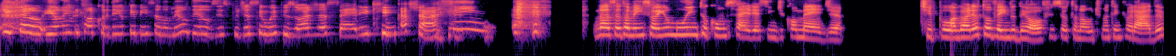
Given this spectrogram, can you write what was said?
Então, e eu lembro que eu acordei e eu fiquei pensando, meu Deus, isso podia ser um episódio da série que ia encaixar. Nossa, eu também sonho muito com série assim de comédia. Tipo, agora eu tô vendo The Office, eu tô na última temporada.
